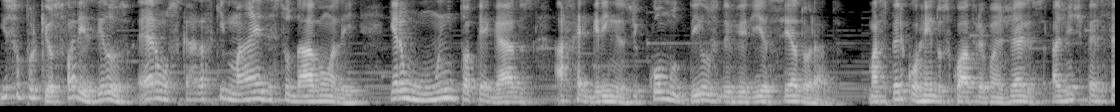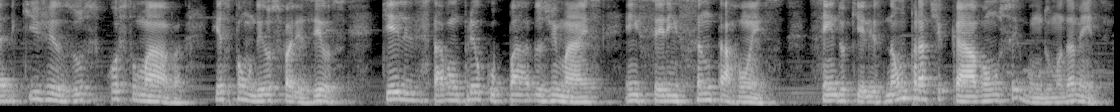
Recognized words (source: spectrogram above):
Isso porque os fariseus eram os caras que mais estudavam a lei e eram muito apegados às regrinhas de como Deus deveria ser adorado. Mas percorrendo os quatro evangelhos, a gente percebe que Jesus costumava responder aos fariseus que eles estavam preocupados demais em serem santarrões, sendo que eles não praticavam o segundo mandamento.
